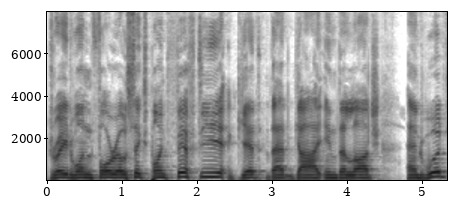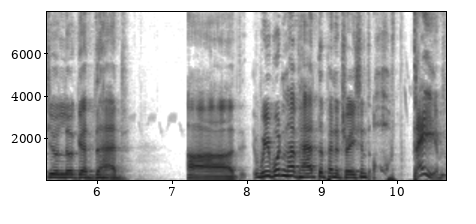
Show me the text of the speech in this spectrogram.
Grade 1 406.50. Get that guy in the lodge. And would you look at that? Uh, we wouldn't have had the penetration. Oh, damn!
